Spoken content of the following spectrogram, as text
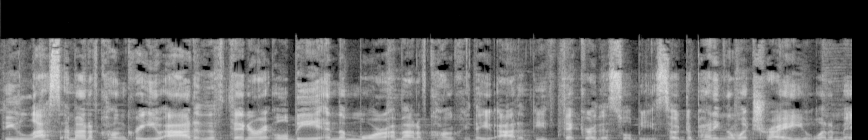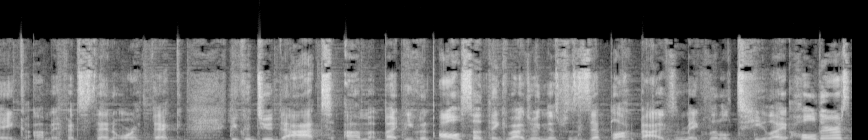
the less amount of concrete you add, the thinner it will be, and the more amount of concrete that you add, the thicker this will be. So depending on what tray you want to make, um, if it's thin or thick, you could do that. Um, but you can also think about doing this with Ziploc bags and make little tea light holders.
